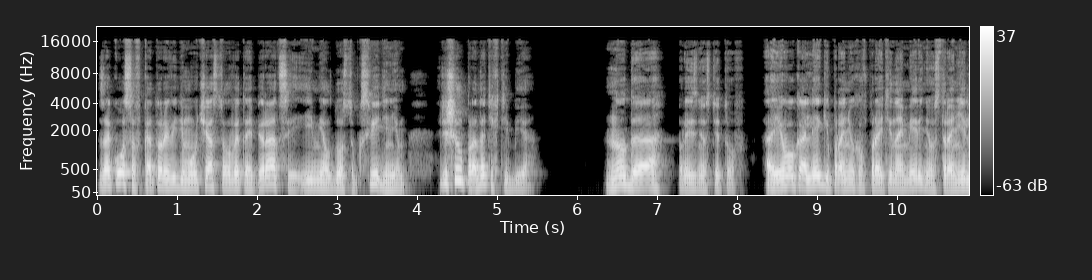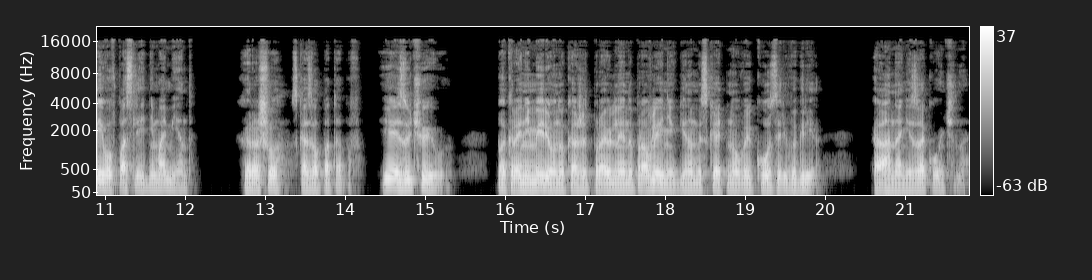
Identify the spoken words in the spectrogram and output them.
Закосов, который, видимо, участвовал в этой операции и имел доступ к сведениям, решил продать их тебе. «Ну да», – произнес Титов. А его коллеги, пронюхав про эти намерения, устранили его в последний момент. «Хорошо», – сказал Потапов. «Я изучу его. По крайней мере, он укажет правильное направление, где нам искать новые козыри в игре а она не закончена.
